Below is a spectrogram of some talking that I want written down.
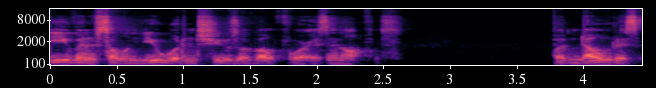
even if someone you wouldn't choose or vote for is in office. But notice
